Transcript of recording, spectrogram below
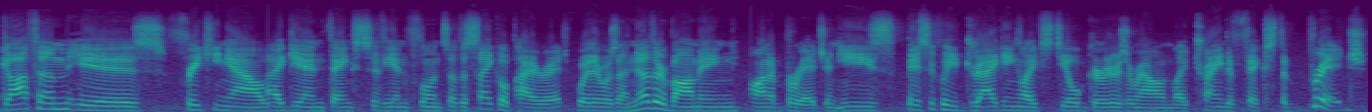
Gotham is freaking out again thanks to the influence of the Psycho Pirate, where there was another bombing on a bridge, and he's basically dragging like steel girders around, like trying to fix the bridge.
